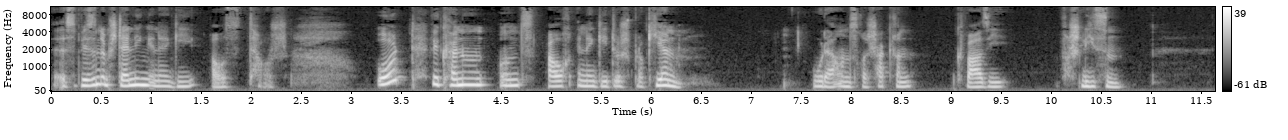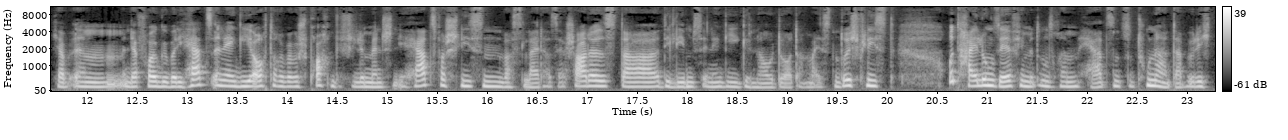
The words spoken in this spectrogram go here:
Es, wir sind im ständigen Energieaustausch. Und wir können uns auch energetisch blockieren oder unsere Chakren quasi verschließen. Ich habe ähm, in der Folge über die Herzenergie auch darüber gesprochen, wie viele Menschen ihr Herz verschließen, was leider sehr schade ist, da die Lebensenergie genau dort am meisten durchfließt und Heilung sehr viel mit unserem Herzen zu tun hat. Da würde ich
